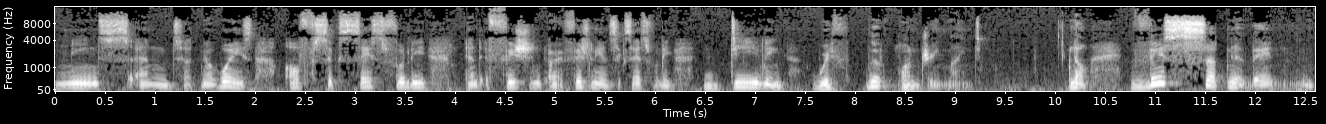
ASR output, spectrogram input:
means and uh, ways of successfully and efficient or efficiently and successfully dealing with the wandering mind. Now, this certainly then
